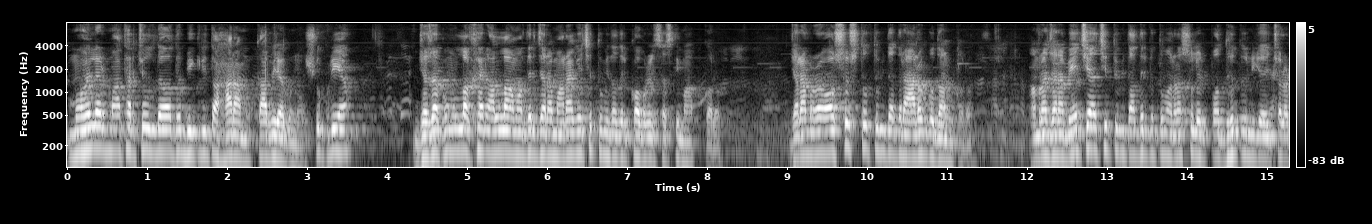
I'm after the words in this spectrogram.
মহিলার মাথার চুল দেওয়া তো বিকৃত, হারাম, কাবিরা গুনা শুক্রিয়া। জাজাকুমুল্লাহ খায়ের আল্লাহ আমাদের যারা মারা গেছে, তুমি তাদের কবরের শাস্তি মাফ করো। যারা আমরা অসুস্থ, তুমি তাদের আরোগ্য দান করো। আমরা যারা বেঁচে আছি, তুমি তাদেরকে তোমার রাসুলের পদ্ধতি অনুযায়ী চলার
